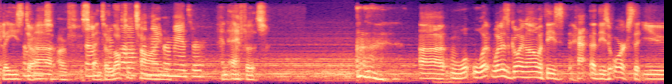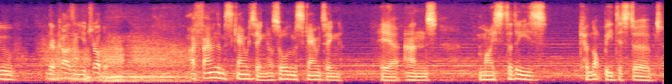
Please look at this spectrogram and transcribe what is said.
Please don't. Uh, I've Don't spent a lot of time and effort. Uh, wh- what what is going on with these ha- uh, these orcs that you they're causing you trouble? I found them scouting. I saw them scouting here, and my studies cannot be disturbed.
